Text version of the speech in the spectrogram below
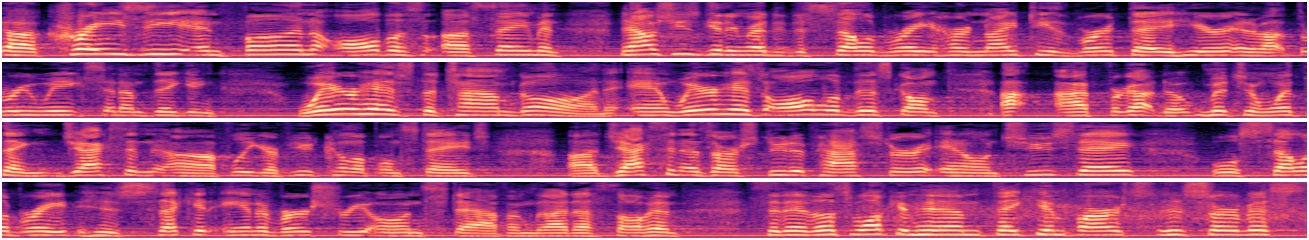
uh, crazy and fun all the uh, same. And now she's getting ready to celebrate her 19th birthday here in about three weeks. And I'm thinking, where has the time gone? And where has all of this gone? I, I forgot to mention one thing. Jackson uh, Flieger, if you'd come up on stage, uh, Jackson is our student pastor, and on Tuesday, we'll celebrate his second anniversary on staff. I'm glad I saw him today. Let's welcome him, thank him for our, his service.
